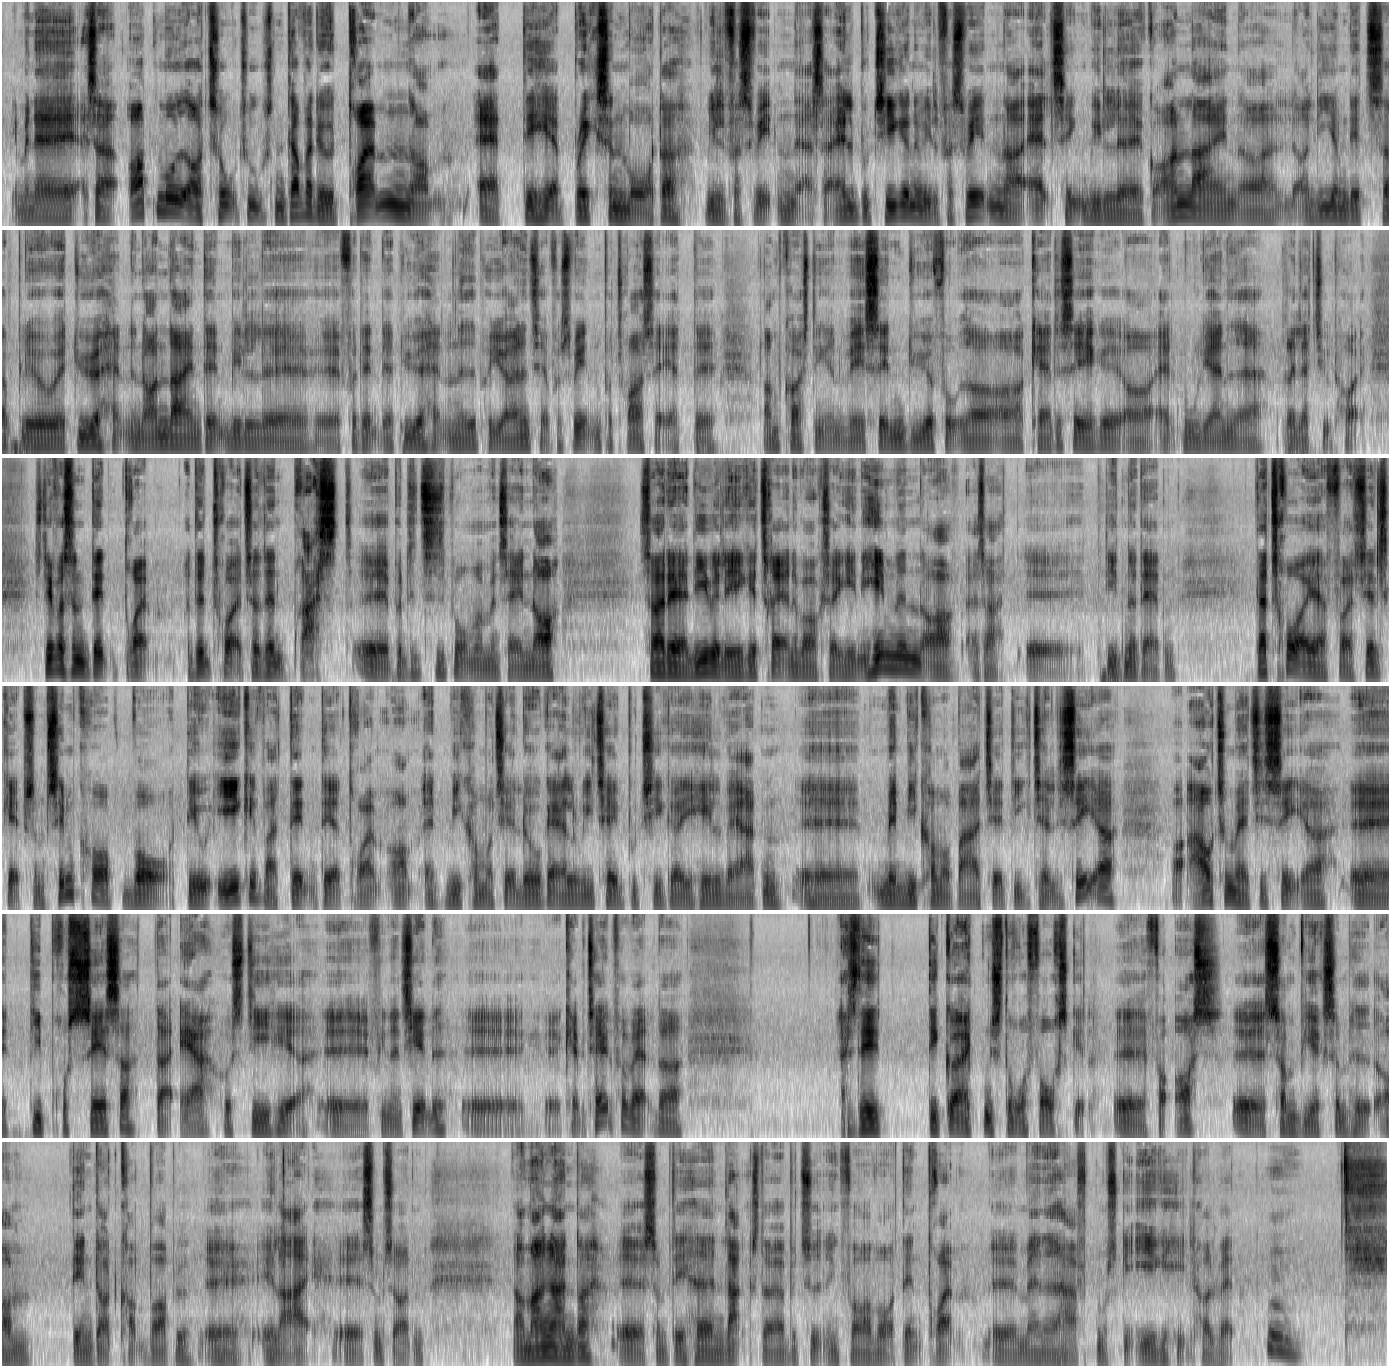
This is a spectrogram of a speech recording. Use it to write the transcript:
Jamen, øh, altså op mod år 2000, der var det jo drømmen om, at det her bricks and mortar ville forsvinde. Altså alle butikkerne ville forsvinde, og alting ville øh, gå online, og, og lige om lidt så blev øh, dyrehandlen online, den ville øh, øh, få den der dyrehandel nede på hjørnet til at forsvinde, på trods af, at øh, omkostningerne ved at sende dyrefoder og kattesække og alt muligt andet er relativt høj. Så det var sådan den drøm, og den tror jeg, så den bræst øh, på det tidspunkt, hvor man sagde, nå, så er det alligevel ikke, træerne vokser ikke ind i himlen, og altså, øh, dit og datten der tror jeg for et selskab som SimCorp, hvor det jo ikke var den der drøm om, at vi kommer til at lukke alle retailbutikker i hele verden, øh, men vi kommer bare til at digitalisere og automatisere øh, de processer, der er hos de her øh, finansielle øh, kapitalforvaltere. Altså det, det gør ikke den store forskel øh, for os øh, som virksomhed, om det er en dot-com-boble øh, eller ej, øh, som sådan. Øh, er mange andre, øh, som det havde en langt større betydning for, hvor den drøm, øh, man havde haft, måske ikke helt holdt vand. Mm.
